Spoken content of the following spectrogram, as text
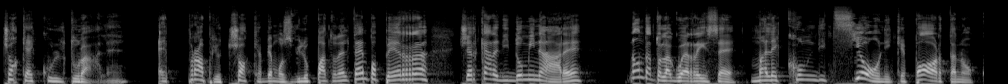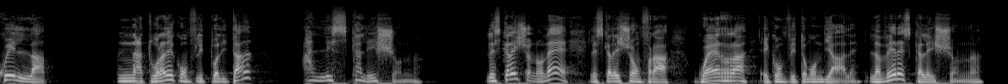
Ciò che è culturale è proprio ciò che abbiamo sviluppato nel tempo per cercare di dominare non tanto la guerra in sé, ma le condizioni che portano quella naturale conflittualità all'escalation. L'escalation non è l'escalation fra guerra e conflitto mondiale. La vera escalation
